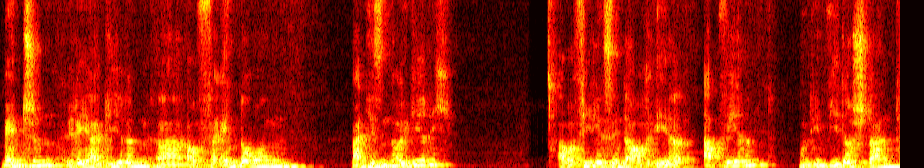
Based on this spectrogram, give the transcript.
Menschen reagieren äh, auf Veränderungen. Manche sind neugierig, aber viele sind auch eher abwehrend und im Widerstand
